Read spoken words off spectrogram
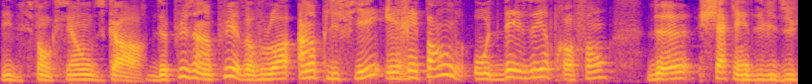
des dysfonctions du corps. De plus en plus, elle va vouloir amplifier et répondre aux désirs profonds de chaque individu.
